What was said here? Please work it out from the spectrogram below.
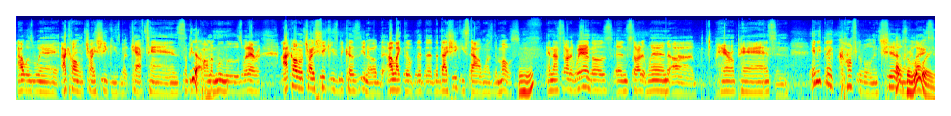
I was wearing, I call them trishikis, but caftans. Some people Yeah. call them muumuus, whatever. I call them trishikis because, you know, I like the, the, the, the dashiki style ones the most. Mm-hmm. And I started wearing those and started wearing uh, harem pants and anything comfortable and chill and relaxed.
